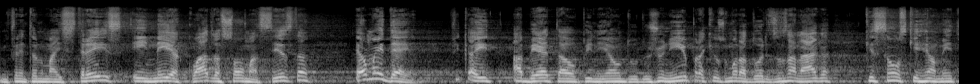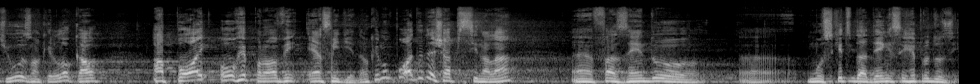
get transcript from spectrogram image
enfrentando mais três, em meia quadra, só uma cesta. É uma ideia. Fica aí aberta a opinião do, do Juninho para que os moradores do Zanaga, que são os que realmente usam aquele local, apoiem ou reprovem essa medida. O que não pode é deixar a piscina lá uh, fazendo uh, o mosquito da dengue se reproduzir.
